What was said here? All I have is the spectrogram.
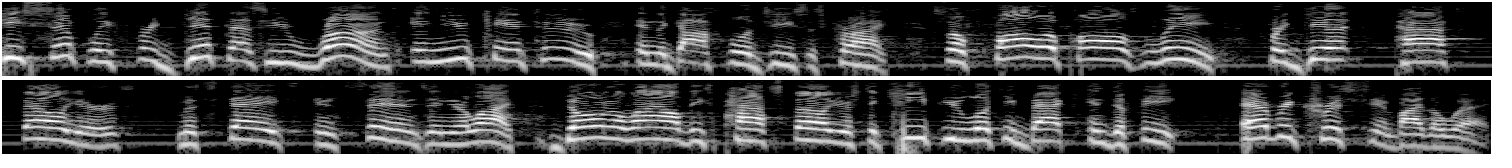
He simply forgets as he runs, and you can too in the gospel of Jesus Christ. So follow Paul's lead. Forget past failures, mistakes, and sins in your life. Don't allow these past failures to keep you looking back in defeat. Every Christian, by the way,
